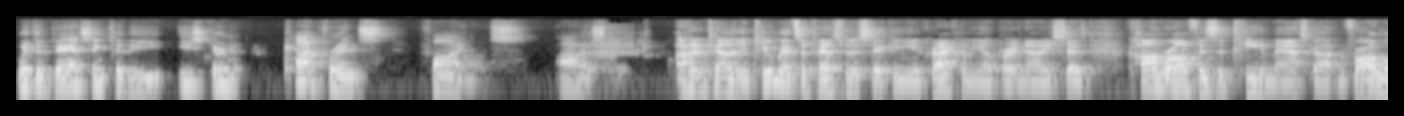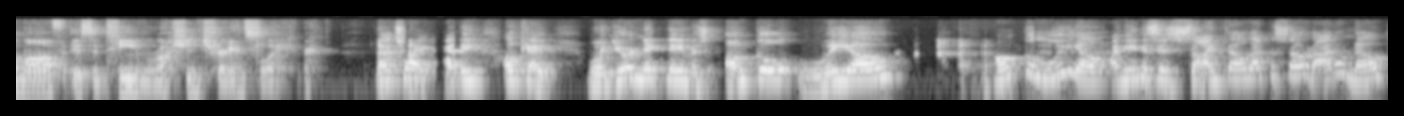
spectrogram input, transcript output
with advancing to the eastern conference finals honestly I'm telling you, two minutes of pessimistic and you're cracking me up right now. He says Komarov is the team mascot and Varlamov is the team Russian translator. That's right. I mean, okay, when your nickname is Uncle Leo, Uncle Leo, I mean, this is his Seinfeld episode? I don't know.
